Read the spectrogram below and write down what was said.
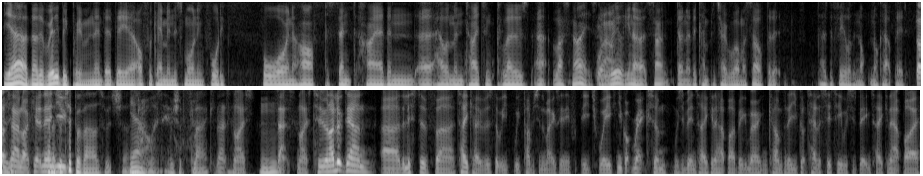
Yeah, no, they're really big premium. The, the, the uh, offer came in this morning, forty-four and a half percent higher than uh, HellermannTyton closed at last night. So Wow. really, you know, that's sound, don't know the company terribly well myself, but it has the feel of a knock, knockout bid. Does Really- sound like it. And and then you a tip of ours, which uh, Yeah. Oh, we should flag. that's nice. Mhm. That's nice too. And I looked down uh, the list of uh, takeovers that we, we publish in the magazine each- each week, and you've got Rexam, which is being taken out by a big American company. You've got Telecity, which is being taken out by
